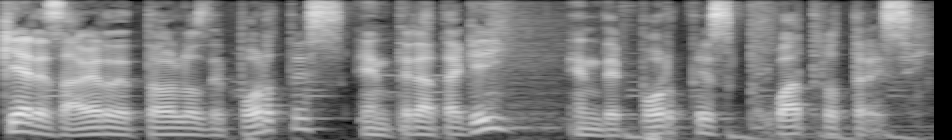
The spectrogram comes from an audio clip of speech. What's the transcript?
¿Quieres saber de todos los deportes? Entérate aquí en Deportes 413.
